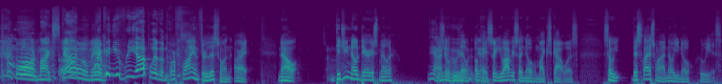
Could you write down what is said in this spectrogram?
Come oh. on, Mike Scott. Oh, man. Why couldn't you re up with him? We're flying through this one. All right. Now, did you know Darius Miller? Yeah, Did I you know who he that was, Okay, yeah. so you obviously know who Mike Scott was. So this last one, I know you know who he is.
